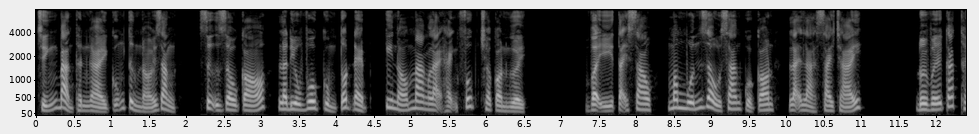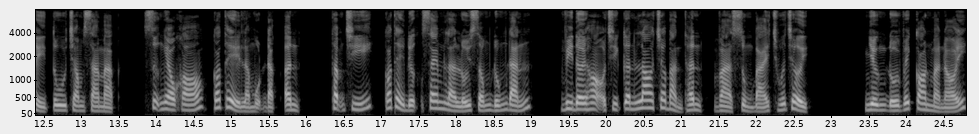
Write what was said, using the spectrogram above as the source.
Chính bản thân ngài cũng từng nói rằng sự giàu có là điều vô cùng tốt đẹp khi nó mang lại hạnh phúc cho con người. Vậy tại sao mong muốn giàu sang của con lại là sai trái? Đối với các thầy tu trong sa mạc, sự nghèo khó có thể là một đặc ân, thậm chí có thể được xem là lối sống đúng đắn, vì đời họ chỉ cần lo cho bản thân và sùng bái Chúa Trời. Nhưng đối với con mà nói,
